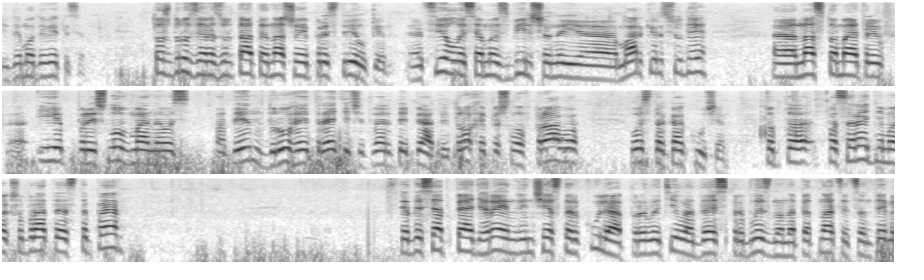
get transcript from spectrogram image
Йдемо дивитися. Тож, друзі, результати нашої пристрілки. Е, Цілилися ми в збільшений маркер сюди на 100 метрів. І прийшло в мене ось один, другий, третій, четвертий, п'ятий. Трохи пішло вправо. Ось така куча. Тобто, посередньому, якщо брати СТП, 55 грейн Вінчестер куля прилетіла десь приблизно на 15 см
